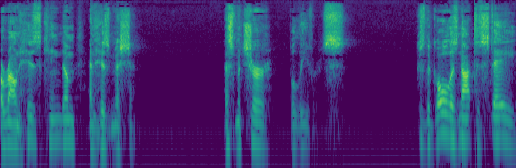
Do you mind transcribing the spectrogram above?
around his kingdom and his mission. As mature believers. Because the goal is not to stay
